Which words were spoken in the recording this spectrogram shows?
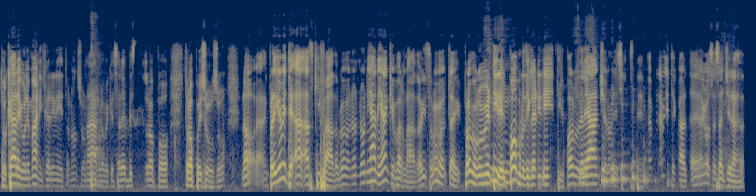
toccare con le mani il clarinetto, non suonarlo perché sarebbe stato troppo, troppo esoso. No? Eh, praticamente ha, ha schifato, proprio, non, non, ne ha neanche parlato. Proprio, cioè, proprio, come per dire: il popolo dei clarinetti, il popolo delle ance non esiste. Ma veramente, guarda, è una cosa esagerata.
